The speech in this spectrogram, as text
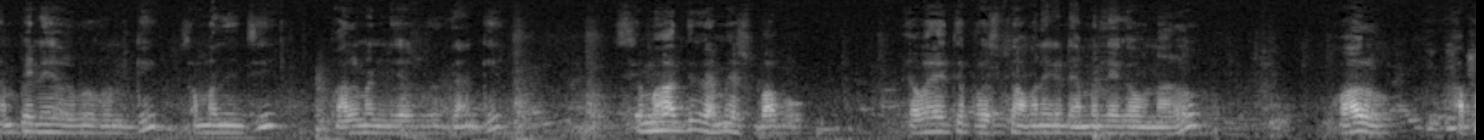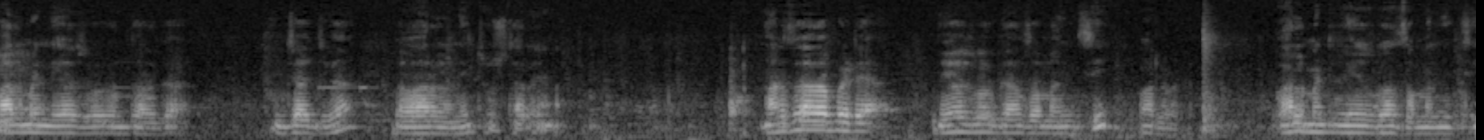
ఎంపీ నియోజకవర్గానికి సంబంధించి పార్లమెంట్ నియోజకవర్గానికి సింహాద్రి రమేష్ బాబు ఎవరైతే ప్రస్తుతం అమనగడ్డ ఎమ్మెల్యేగా ఉన్నారో వారు ఆ పార్లమెంట్ నియోజకవర్గం తాలూకా ఇన్ఛార్జిగా వ్యవహారాలన్నీ చూస్తారు ఆయన. నరసరావుపేట నియోజకవర్గానికి సంబంధించి పార్లమెంట్ పార్లమెంట్ నియోజకవర్గం సంబంధించి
